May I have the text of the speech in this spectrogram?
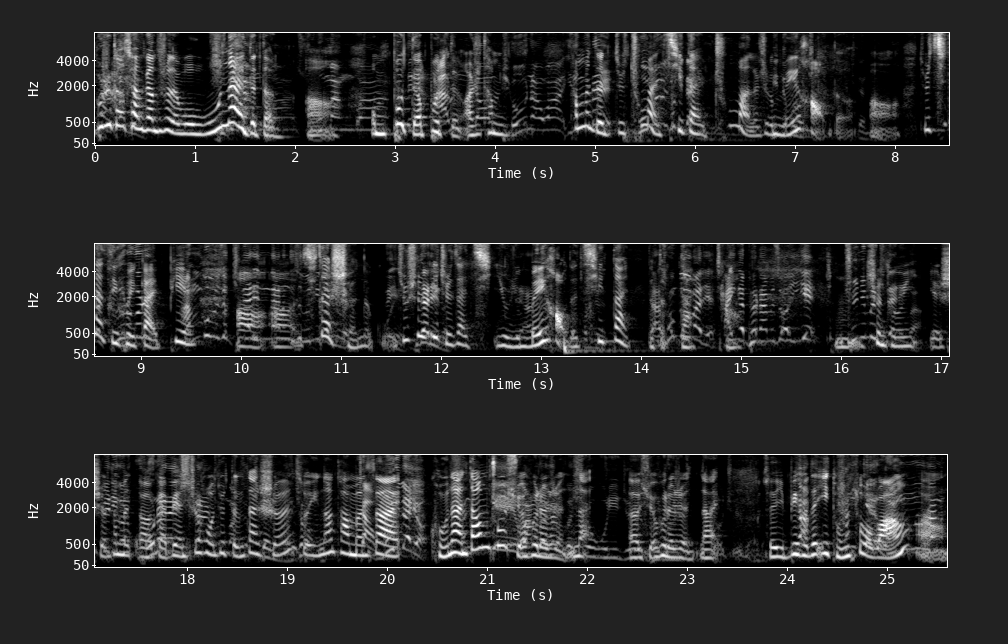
不是刚才刚才说的，我无奈的等，啊，我们不得不等，而是他们，他们的就充满期待，充满了这个美好的啊，就期待自己会改变啊啊，期待神的国，就是一直在期有美好的期待的等待啊。嗯，圣徒也是，他们呃改变之后就等待神，所以呢，他们在苦难当中学会了忍耐，呃，学会了忍耐，所以必和他一同作王啊。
